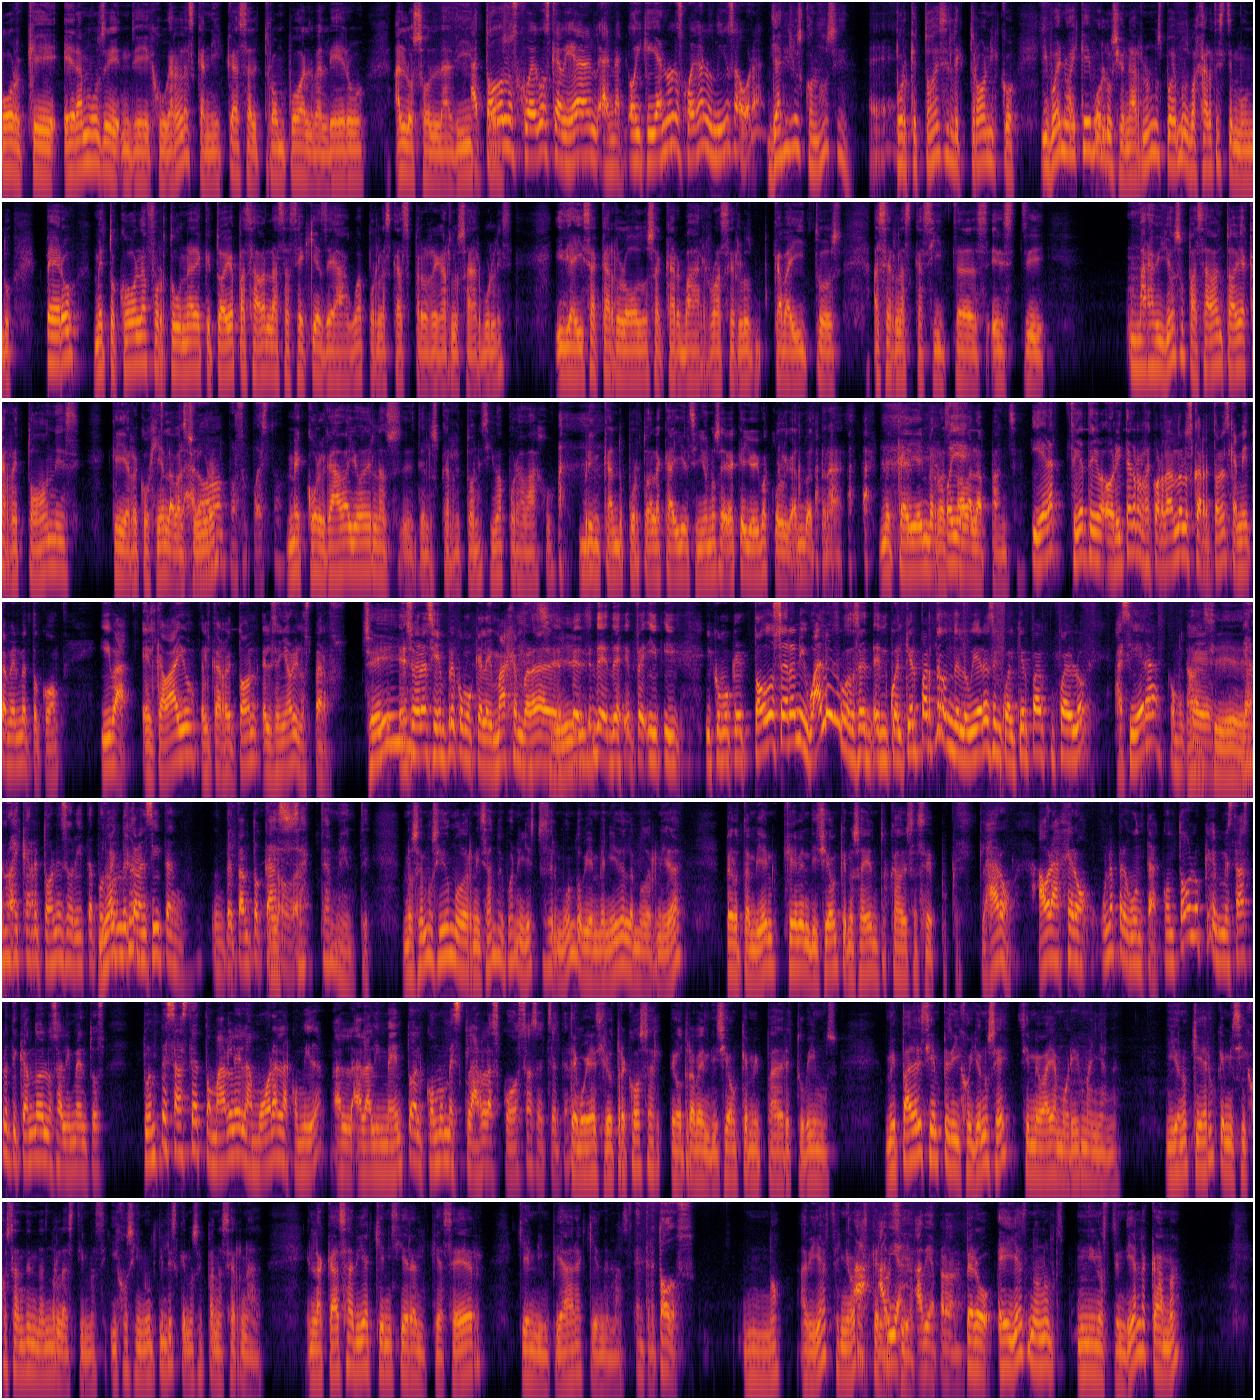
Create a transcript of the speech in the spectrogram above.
porque éramos de, de jugar a las canicas, al trompo, al valero, a los soldaditos. A todos los juegos que había. Oye, que ya no los juegan los niños ahora. Ya ni los conocen. Eh. Porque todo es electrónico. Y bueno, hay que evolucionar, no nos podemos bajar de este mundo. Pero me tocó la fortuna de que todavía pasaban las acequias de agua por las casas para regar los árboles. Y de ahí sacar lodo, sacar barro, hacer los caballitos, hacer las casitas. Este, maravilloso, pasaban todavía carretones que recogían la basura. Claro, por supuesto. Me colgaba yo de los, de los carretones, iba por abajo, brincando por toda la calle. El señor no sabía que yo iba colgando atrás. Me caía y me raspaba Oye, la panza. Y era, fíjate, ahorita recordando los carretones que a mí también me tocó, iba el caballo, el carretón, el señor y los perros. Sí. Eso era siempre como que la imagen, ¿verdad? Sí. de- de- y, y- y como que todos eran iguales. O sea, en cualquier parte donde lo vieras, en cualquier par- pueblo, así era. Como que ya no hay carretones ahorita. Pues No ¿dónde transitan? De tanto carro. ¿verdad? Exactamente. Nos hemos ido modernizando y bueno, y esto es el mundo. Bienvenida a la modernidad. Pero también qué bendición que nos hayan tocado esas épocas. Claro. Ahora, Jero, una pregunta. Con todo lo que me estabas platicando de los alimentos, ¿tú empezaste a tomarle el amor a la comida, al, al alimento, al cómo mezclar las cosas, etcétera? Te voy a decir otra cosa, de otra bendición que mi padre tuvimos. Mi padre siempre dijo, yo no sé si me vaya a morir mañana. Y yo no quiero que mis hijos anden dando lástimas, hijos inútiles que no sepan hacer nada. En la casa había quien hiciera el quehacer, quien limpiara, quien demás. Entre todos. No, había señoras Ah, que lo había, hacían. había, perdón. Pero ellas no nos, ni nos tendían la cama,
